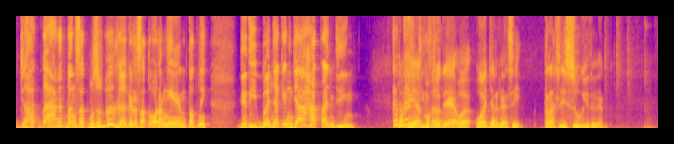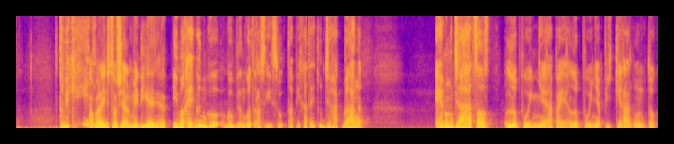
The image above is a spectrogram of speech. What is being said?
jahat banget bangsat maksud gue gara-gara satu orang ngentot nih jadi banyak yang jahat anjing kan Tapi ya anjing, Sal. maksudnya wa- wajar gak sih trust isu gitu kan? tapi kayak Apalagi sosial medianya. Iya makanya gue gue gue bilang gue trust isu tapi katanya itu jahat banget. Emang jahat Sal. Lu punya apa ya? Lu punya pikiran untuk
